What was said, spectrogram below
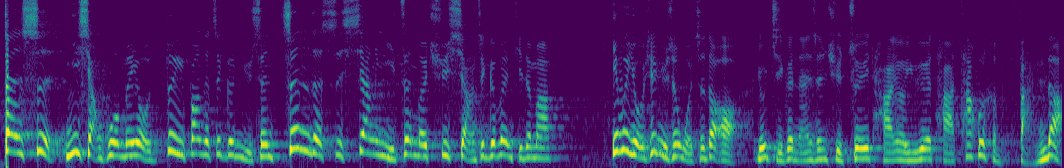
但是你想过没有，对方的这个女生真的是像你这么去想这个问题的吗？因为有些女生我知道哦，有几个男生去追她，要约她，她会很烦的。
